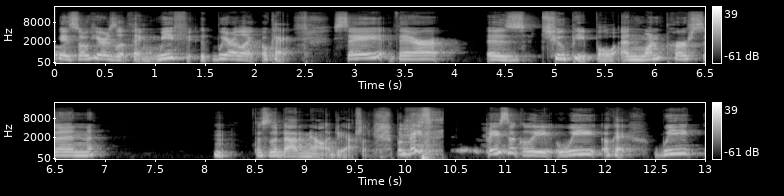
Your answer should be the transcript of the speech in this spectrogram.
okay, so here's the thing. We f- we are like, okay, say there is two people and one person hmm, this is a bad analogy actually. But basically, basically we okay, we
